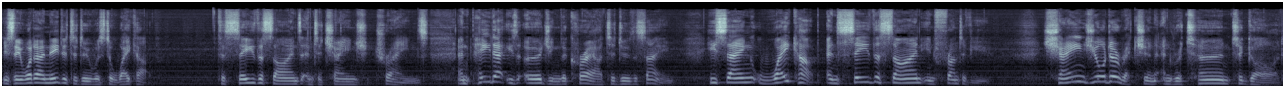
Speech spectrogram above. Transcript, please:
You see, what I needed to do was to wake up, to see the signs, and to change trains. And Peter is urging the crowd to do the same. He's saying, Wake up and see the sign in front of you. Change your direction and return to God.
